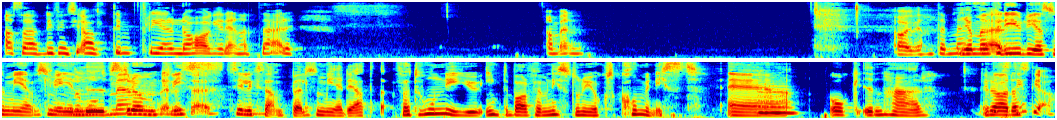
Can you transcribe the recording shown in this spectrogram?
Alltså, det finns ju alltid fler lager än att det är... Ja, men... Ja, jag vet inte, men, Ja men för det är ju det som är, som är Liv. Strömquist till exempel, som är det att, för att hon är ju inte bara feminist, hon är ju också kommunist. Eh, Och i den här Det röda... visste inte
